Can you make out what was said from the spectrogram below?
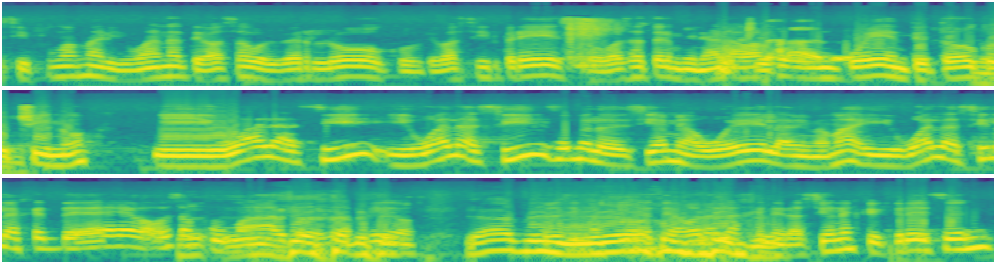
si fumas marihuana te vas a volver loco, te vas a ir preso, vas a terminar abajo de un puente, todo cochino. Igual así, igual así, eso me lo decía mi abuela, mi mamá, igual así la gente, eh, vamos a fumar con los amigos. ya, pero imagínate ahora las generaciones que crecen.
